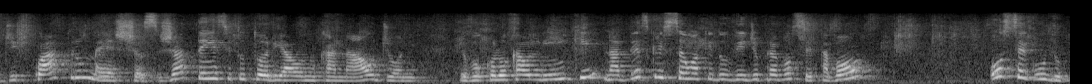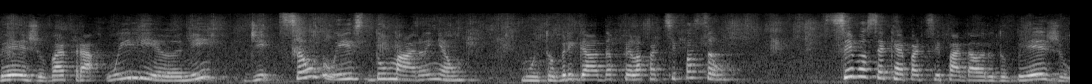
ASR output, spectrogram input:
de quatro mechas. Já tem esse tutorial no canal, Johnny. Eu vou colocar o link na descrição aqui do vídeo para você, tá bom? O segundo beijo vai para Williane de São Luís do Maranhão. Muito obrigada pela participação. Se você quer participar da hora do beijo,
